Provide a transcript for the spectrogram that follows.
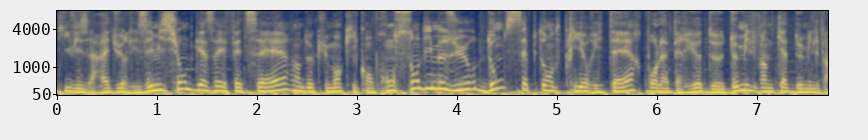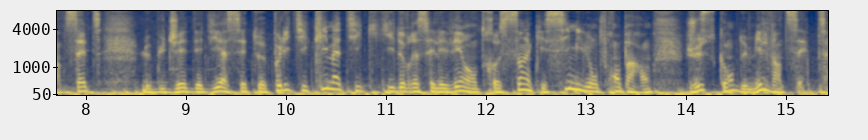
qui vise à réduire les émissions de gaz à effet de serre, un document qui comprend 110 mesures dont 70 prioritaires pour la période 2024-2027. Le budget dédié à cette politique climatique qui devrait s'élever entre 5 et 6 millions de francs par an jusqu'en 2027.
